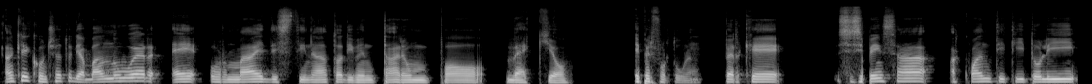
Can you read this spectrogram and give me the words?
anche il concetto di abandonware è ormai destinato a diventare un po' vecchio e per fortuna, mm. perché se si pensa a quanti titoli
